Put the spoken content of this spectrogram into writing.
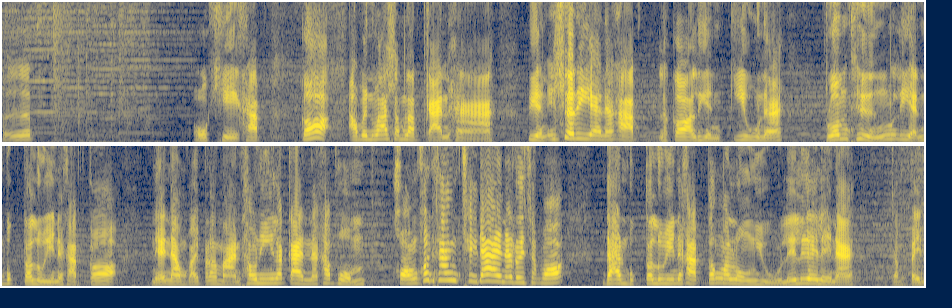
ปึ๊บโอเคครับ ก็เอาเป็นว่าสำหรับการหาเหรียญอิสเรียนะครับ แล้วก็เหรียญกิวนะ รวมถึงเหรียญบุกตะลุยนะครับ ก็แนะนำไว้ประมาณเท่านี้แล้วกันนะครับผม ของค่อนข้างใช้ได้นะ โดยเฉพาะด่านบุกตะลุยนะครับ ต้องมาลงอยู่เรื่อย ๆ เลยนะจำเป็น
